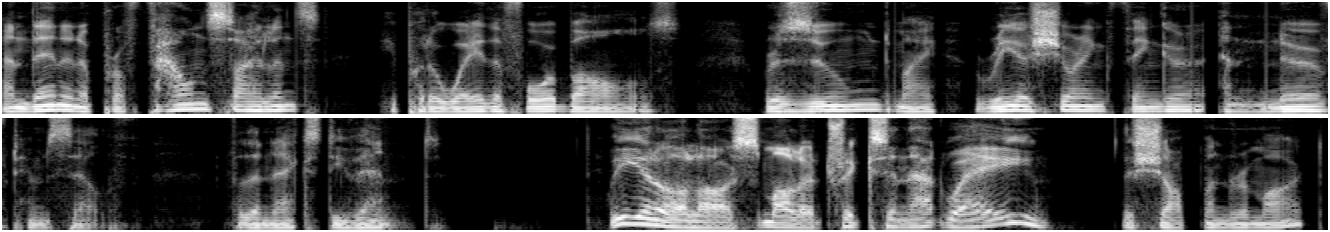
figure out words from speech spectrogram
and then in a profound silence he put away the four balls, resumed my reassuring finger, and nerved himself for the next event. We get all our smaller tricks in that way, the shopman remarked.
